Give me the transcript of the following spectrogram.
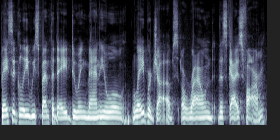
basically, we spent the day doing manual labor jobs around this guy's farm.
